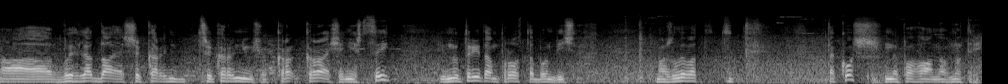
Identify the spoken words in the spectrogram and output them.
а, виглядає шикар... шикарнючо, кра- краще, ніж цей. І внутрі там просто бомбічно. Можливо, тут також непогано внутрі.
